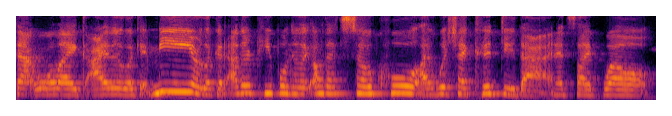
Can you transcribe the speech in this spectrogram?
that will like either look at me or look at other people and they're like, oh, that's so cool. I wish I could do that. And it's like, well,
